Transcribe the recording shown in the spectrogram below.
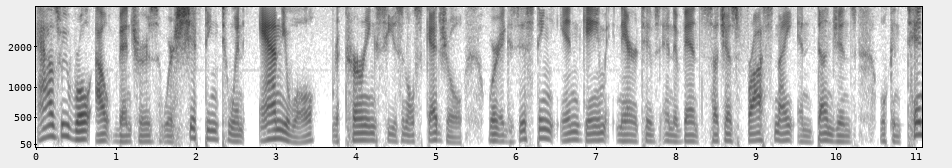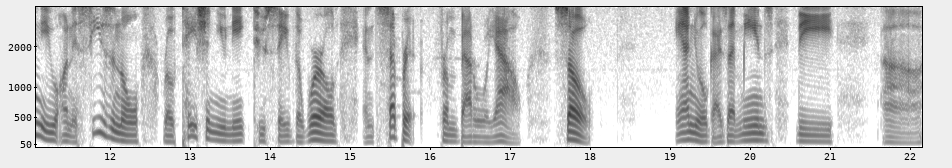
As we roll out ventures, we're shifting to an annual recurring seasonal schedule where existing in game narratives and events such as Frostnite and Dungeons will continue on a seasonal rotation unique to Save the World and separate from Battle Royale. So, annual, guys, that means the uh,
